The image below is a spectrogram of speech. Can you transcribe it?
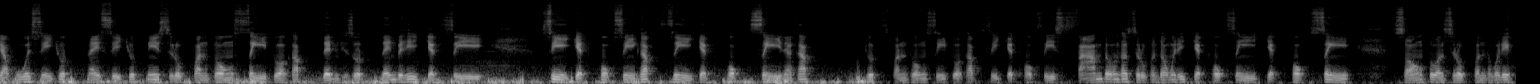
จับผู้ไว้4ชุด ใน 4 ชุดนี้สรุปฟันธง4 ตัวครับ เด่นที่สุดเน้นไปที่ 74 4764 ครับ 4764 นะครับ ชุดฟันธง4 ตัวครับ 4764 3 ตัวครับสรุปฟันธงไปที่ 764 764 2 ตัวสรุปฟันธงไปที่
